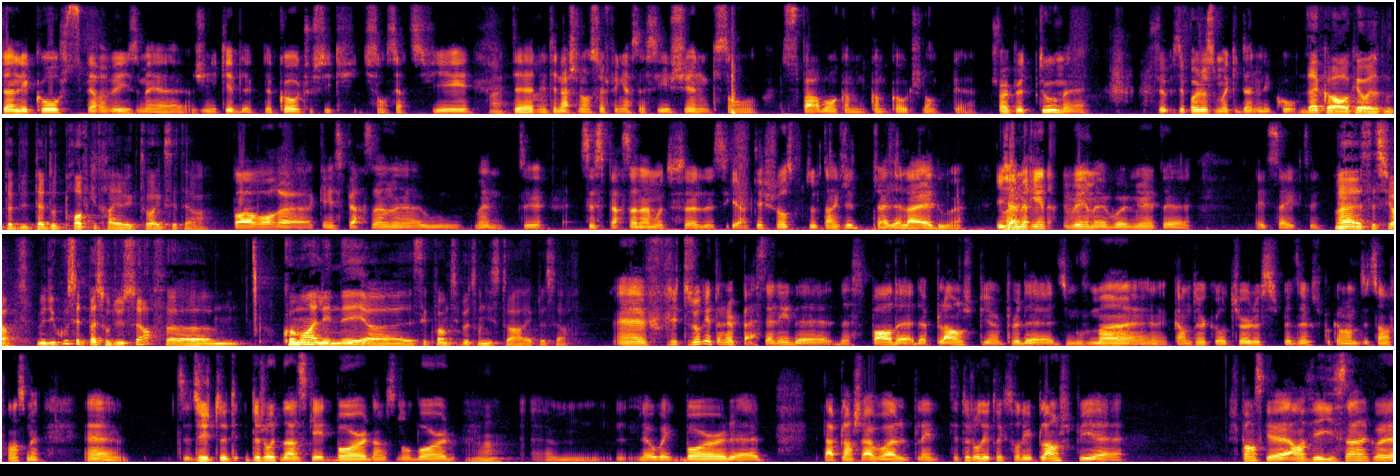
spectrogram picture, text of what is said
donne les cours, je supervise, mais euh, j'ai une équipe de, de coachs aussi qui, qui sont certifiés de l'International Surfing Association qui sont super bons comme, comme coach. Donc, euh, je fais un peu de tout, mais c'est pas juste moi qui donne les cours. D'accord, ok, ouais. T'as d'autres profs qui travaillent avec toi, etc. Pas avoir 15 euh, personnes ou même 6 personnes à moi tout seul. S'il y a quelque chose, faut tout le temps que j'ai de l'aide. Ou, il n'est jamais rien arrivé, mais il vaut mieux être être safe, tu sais. Ouais, c'est sûr. Mais du coup, cette passion du surf, euh, comment elle est née euh, C'est quoi un petit peu ton histoire avec le surf? Euh, J'ai toujours été un passionné de, de sport, de, de, planche, puis un peu de, du mouvement counterculture, si je peux dire. Je sais pas comment on dit ça en France, mais j'ai toujours été dans le skateboard, dans le snowboard, le wakeboard, la planche à voile, plein, c'est toujours des trucs sur les planches, puis je pense que en vieillissant, quoi,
